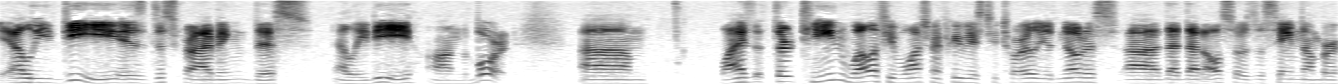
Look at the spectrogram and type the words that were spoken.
LED is describing this LED on the board. Um, why is it 13? Well, if you've watched my previous tutorial, you'd notice uh, that that also is the same number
